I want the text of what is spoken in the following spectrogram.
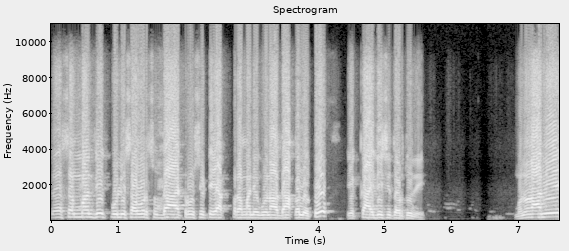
तर संबंधित पोलिसावर सुद्धा अॅट्रोसिटी ऍक्ट प्रमाणे गुन्हा दाखल होतो. एक कायदेशीर तरतूद आहे. म्हणून आम्ही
